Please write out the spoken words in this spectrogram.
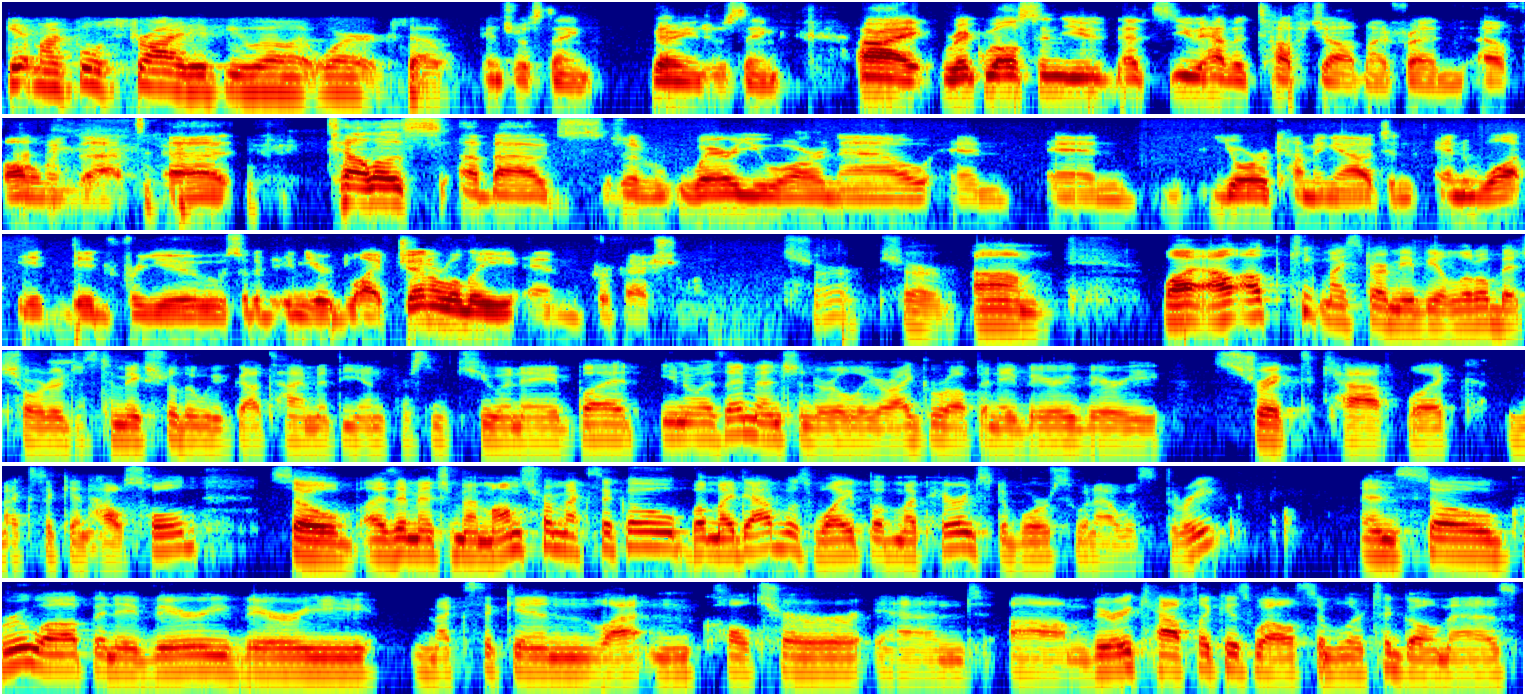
get my full stride, if you will, at work. So interesting, very interesting. All right, Rick Wilson, you that's you have a tough job, my friend. Uh, following that, uh, tell us about sort of where you are now and and your coming out and and what it did for you sort of in your life generally and professionally. Sure sure. Um, well I'll, I'll keep my story maybe a little bit shorter just to make sure that we've got time at the end for some q&a but you know as i mentioned earlier i grew up in a very very strict catholic mexican household. So as i mentioned my mom's from mexico but my dad was white but my parents divorced when i was three and so grew up in a very very mexican latin culture and um, very catholic as well similar to gomez.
